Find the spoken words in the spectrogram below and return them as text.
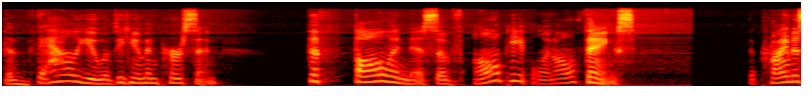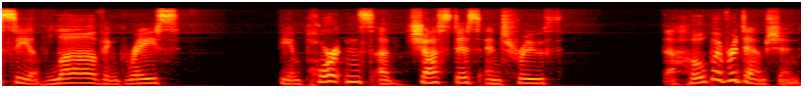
the value of the human person, the fallenness of all people and all things, the primacy of love and grace, the importance of justice and truth, the hope of redemption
